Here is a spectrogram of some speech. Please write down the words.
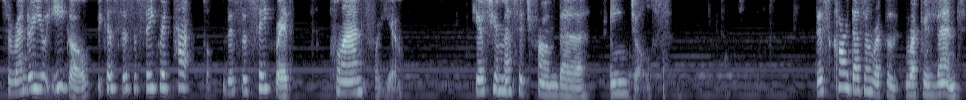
surrender your ego because this is sacred there's a sacred plan for you. Here's your message from the angels. This card doesn't rep- represent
